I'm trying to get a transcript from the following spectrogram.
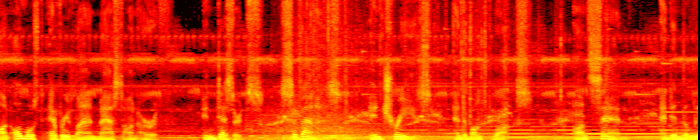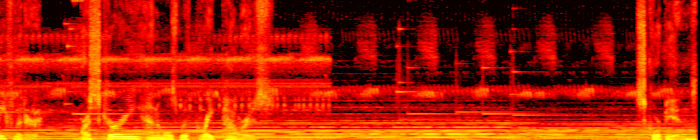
On almost every landmass on Earth, in deserts, savannas, in trees, and amongst rocks, on sand, and in the leaf litter, are scurrying animals with great powers. Scorpions.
